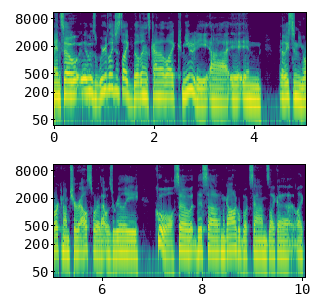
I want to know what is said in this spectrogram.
and so it was weirdly just like building this kind of like community uh, in at least in New York, and I'm sure elsewhere. That was really cool. So this uh, McGonigal book sounds like a like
